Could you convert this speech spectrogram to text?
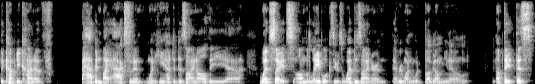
the company kind of happened by accident when he had to design all the uh, websites on the label because he was a web designer and everyone would bug him, you know, update this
